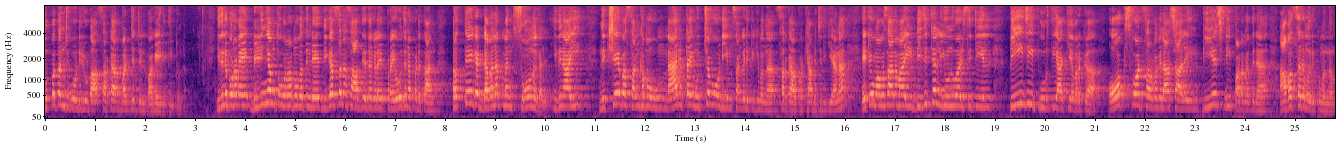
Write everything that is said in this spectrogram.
മുപ്പത്തഞ്ച് കോടി രൂപ സർക്കാർ ബഡ്ജറ്റിൽ വകയിരുത്തിയിട്ടുണ്ട്. ഇതിനു പുറമെ വിഴിഞ്ഞം തുറമുഖത്തിന്റെ വികസന സാധ്യതകളെ പ്രയോജനപ്പെടുത്താൻ പ്രത്യേക ഡെവലപ്മെന്റ് സോണുകൾ ഇതിനായി നിക്ഷേപ സംഗമവും മാരിടൈം ഉച്ചകോടിയും സംഘടിപ്പിക്കുമെന്ന് സർക്കാർ പ്രഖ്യാപിച്ചിരിക്കുകയാണ്. ഏറ്റവും അവസാനമായി ഡിജിറ്റൽ യൂണിവേഴ്സിറ്റിയിൽ പി ജി പൂർത്തിയാക്കിയവർക്ക് ഓക്സ്ഫോർഡ് സർവകലാശാലയിൽ പി എച്ച് ഡി പഠനത്തിന് അവസരമൊരുക്കുമെന്നും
